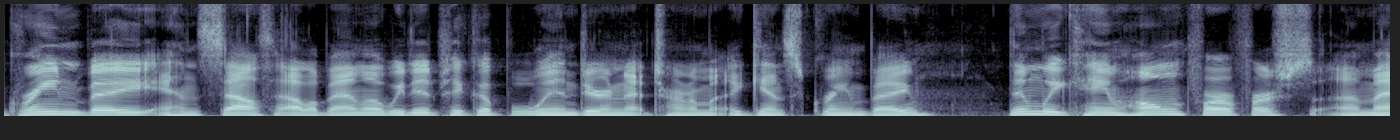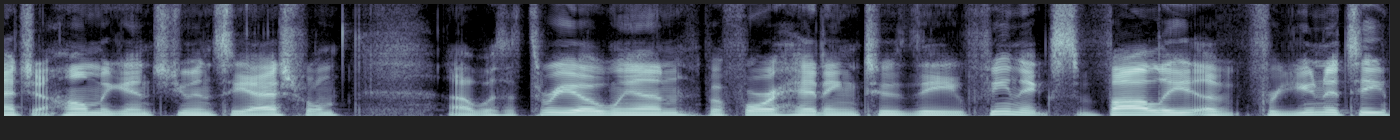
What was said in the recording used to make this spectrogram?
Green Bay, and South Alabama. We did pick up a win during that tournament against Green Bay. Then we came home for our first uh, match at home against UNC Asheville uh, with a 3 0 win before heading to the Phoenix Volley of, for Unity.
